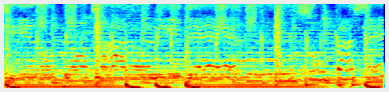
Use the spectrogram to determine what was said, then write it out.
Qui replantera l'olivier Où sont passés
